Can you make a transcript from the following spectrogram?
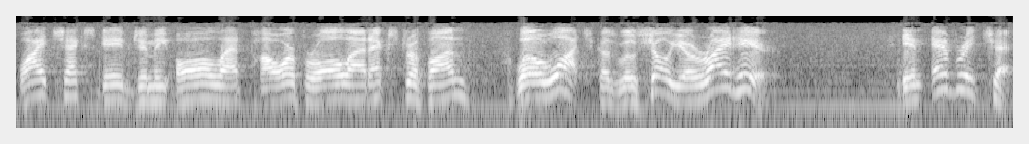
why Chex gave Jimmy all that power for all that extra fun? Well, watch, because we'll show you right here. In every Chex,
